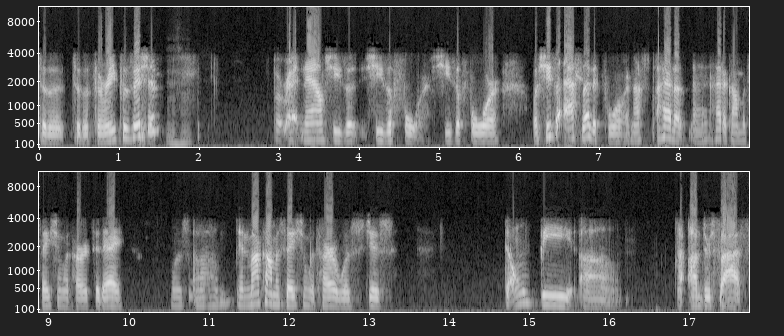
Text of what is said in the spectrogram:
to the to the three position. Mm-hmm. But right now, she's a she's a four. She's a four, but she's an athletic four. And I, I had a I had a conversation with her today. Was um, and my conversation with her was just don't be um, undersized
